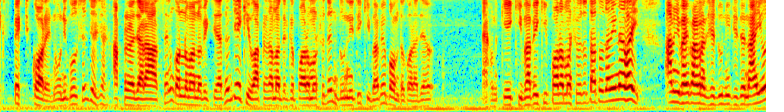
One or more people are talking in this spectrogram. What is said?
এক্সপেক্ট করেন। উনি বলছেন যে আপনারা যারা আছেন, গণ্যমান্য ব্যক্তি আছেন, যে কেউ, আপনারা আমাদেরকে পরামর্শ দেন, দুর্নীতি কীভাবে বন্ধ করা যায়। এখন কে কীভাবে কি পরামর্শ হতো তা তো জানি না ভাই। আমি ভাই বাংলাদেশে দুর্নীতিতে নাইও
